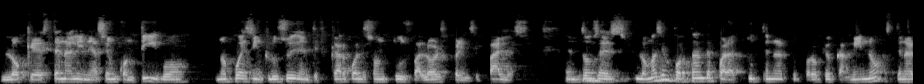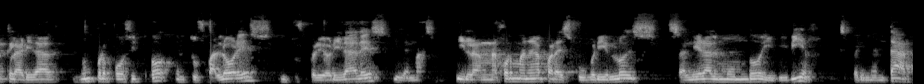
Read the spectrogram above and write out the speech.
lo que esté en alineación contigo, no puedes incluso identificar cuáles son tus valores principales. Entonces, lo más importante para tú tener tu propio camino es tener claridad en un propósito, en tus valores, en tus prioridades y demás. Y la mejor manera para descubrirlo es salir al mundo y vivir, experimentar.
